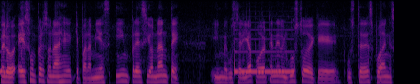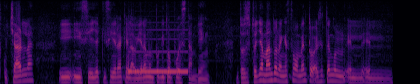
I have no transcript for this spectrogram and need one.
pero es un personaje que para mí es impresionante y me gustaría poder tener el gusto de que ustedes puedan escucharla y, y, si ella quisiera que la vieran un poquito pues también. Entonces estoy llamándola en este momento a ver si tengo el, el,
